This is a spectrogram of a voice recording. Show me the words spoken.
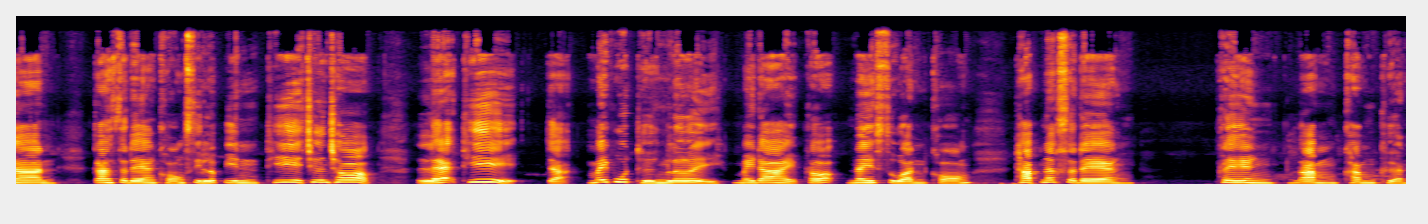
งาน การแสดงของศิลปินที่ชื่นชอบ และที่จะไม่พูดถึงเลยไม่ได้ เพราะในส่วนของทัพนักแสดง เพลงลำคำเขื่อน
